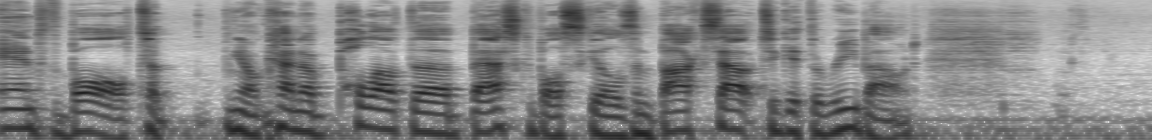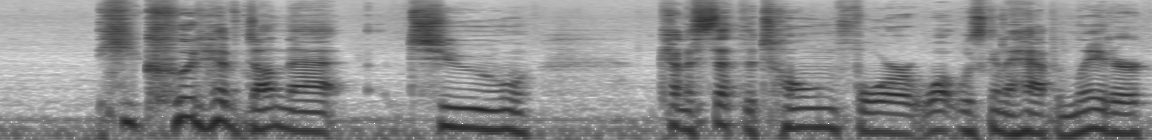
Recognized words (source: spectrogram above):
and the ball to, you know, kind of pull out the basketball skills and box out to get the rebound. He could have done that to kind of set the tone for what was going to happen later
